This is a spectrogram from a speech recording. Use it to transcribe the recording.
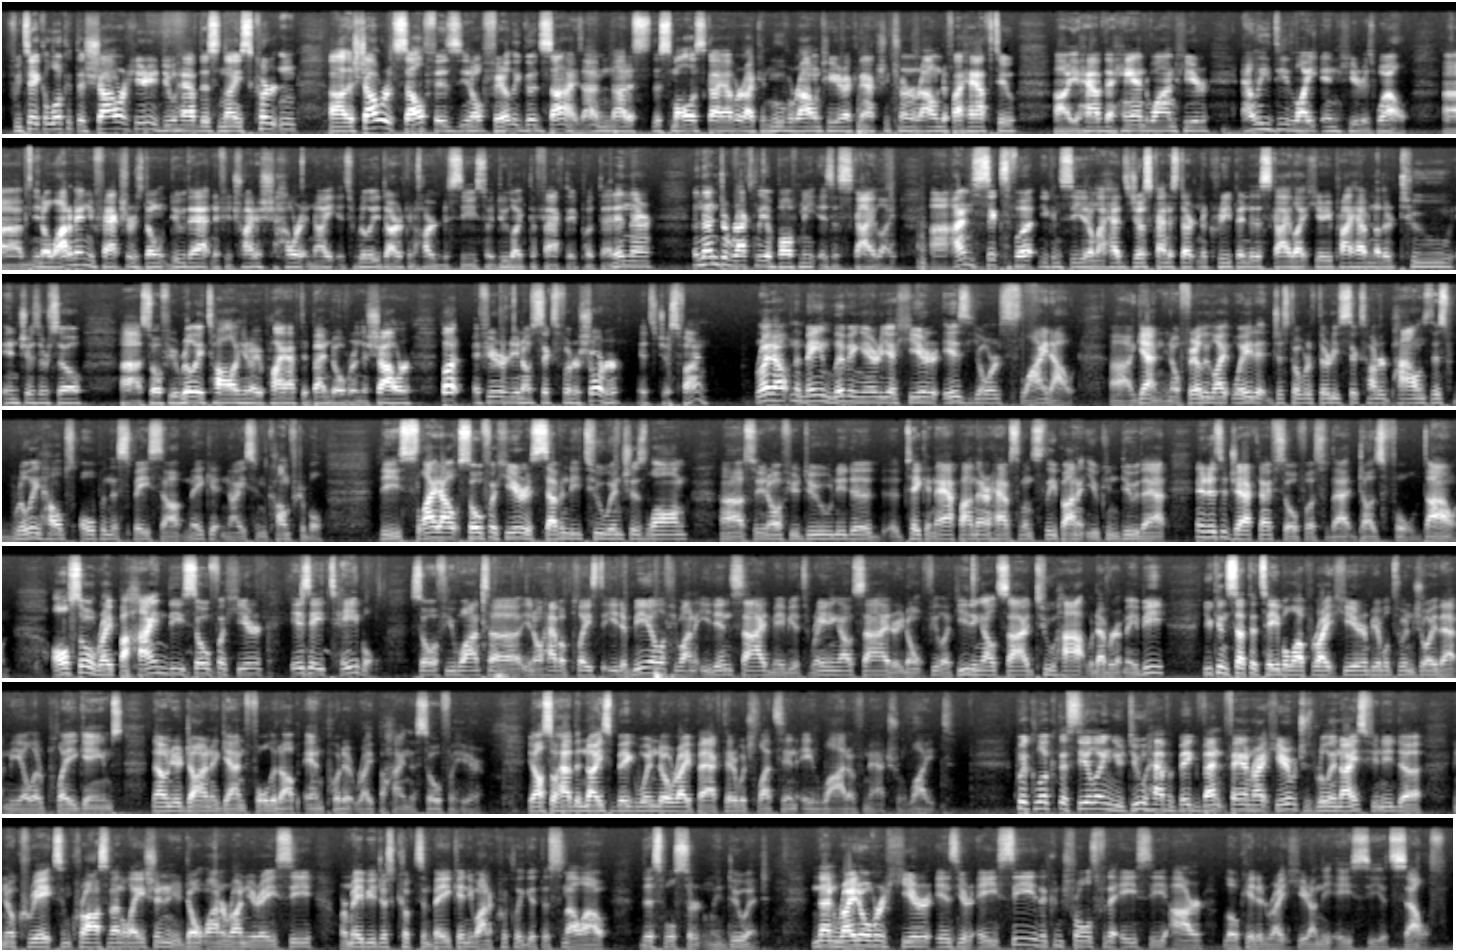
If we take a look at the shower here, you do have this nice curtain. Uh, the shower itself is, you know, fairly good size. I'm not a, the smallest guy ever. I can move around here. I can actually turn around if I have to. Uh, you have the hand wand here. LED light in here as well. Um, you know, a lot of manufacturers don't do that, and if you try to shower at night, it's really dark and hard to see, so I do like the fact they put that in there. And then directly above me is a skylight. Uh, I'm six foot. You can see, you know, my head's just kind of starting to creep into the skylight here. You probably have another two inches or so. Uh, so if you're really tall, you know, you probably have to bend over in the shower. But if you're, you know, six foot or shorter, it's just fine. Right out in the main living area here is your slide out. Uh, again, you know, fairly lightweight at just over 3,600 pounds. This really helps open the space up, make it nice and comfortable. The slide out sofa here is 72 inches long. Uh, so, you know, if you do need to uh, take a nap on there, have someone sleep on it, you can do that. And it is a jackknife sofa, so that does fold down. Also, right behind the sofa here is a table. So if you want to, you know, have a place to eat a meal, if you want to eat inside, maybe it's raining outside or you don't feel like eating outside, too hot, whatever it may be, you can set the table up right here and be able to enjoy that meal or play games. Now when you're done, again, fold it up and put it right behind the sofa here. You also have the nice big window right back there which lets in a lot of natural light. Quick look at the ceiling. You do have a big vent fan right here, which is really nice if you need to you know, create some cross ventilation and you don't want to run your AC, or maybe you just cooked some bacon, you want to quickly get the smell out, this will certainly do it. And then right over here is your AC. The controls for the AC are located right here on the AC itself.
